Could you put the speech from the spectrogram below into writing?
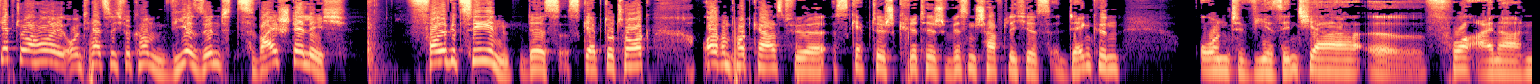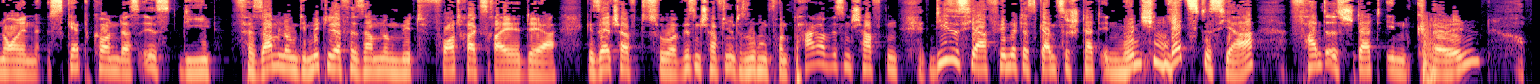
Skepto Ahoy und herzlich willkommen. Wir sind zweistellig. Folge 10 des Skepto Talk, eurem Podcast für skeptisch, kritisch, wissenschaftliches Denken. Und wir sind ja äh, vor einer neuen Skepcon. Das ist die Versammlung, die Mitgliederversammlung mit Vortragsreihe der Gesellschaft zur wissenschaftlichen Untersuchung von Parawissenschaften. Dieses Jahr findet das Ganze statt in München. Letztes Jahr fand es statt in Köln.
